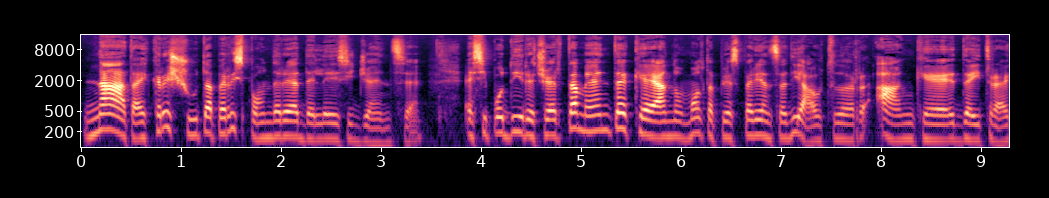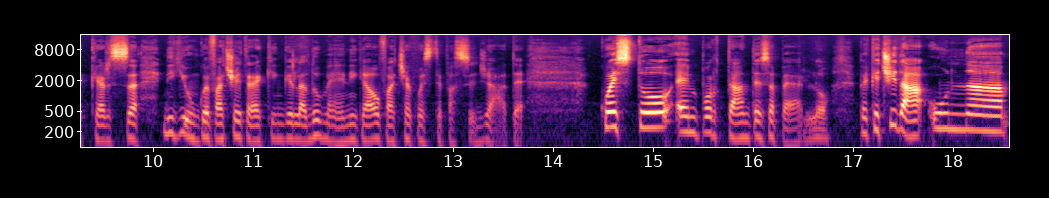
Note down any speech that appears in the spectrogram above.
nata e cresciuta per rispondere a delle esigenze e si può dire certamente che hanno molta più esperienza di outdoor anche dei trekkers, di chiunque faccia i trekking la domenica o faccia queste passeggiate. Questo è importante saperlo perché ci dà un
